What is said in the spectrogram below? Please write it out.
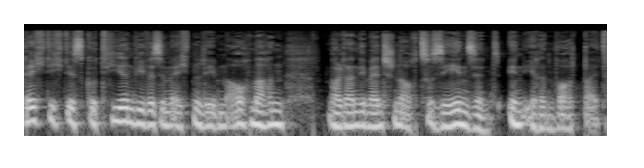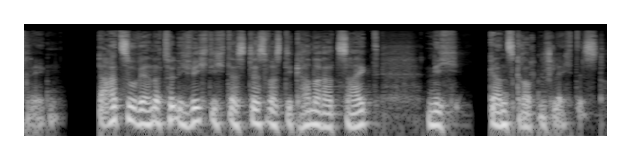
richtig diskutieren, wie wir es im echten Leben auch machen, weil dann die Menschen auch zu sehen sind in ihren Wortbeiträgen. Dazu wäre natürlich wichtig, dass das, was die Kamera zeigt, nicht ganz grottenschlecht ist.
